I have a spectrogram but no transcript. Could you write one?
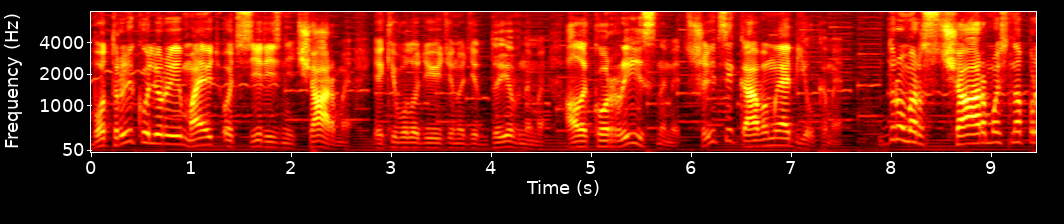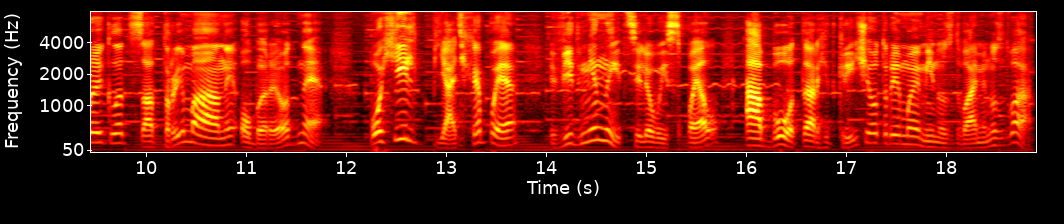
З. Бо три кольори мають оці різні чарми, які володіють іноді дивними, але корисними чи цікавими абілками. Друмерс Чарм, ось, наприклад, за три мани обери одне. Похіль 5 хп, відміни цільовий спел, або таргет крічі отримує мінус 2, мінус 2.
